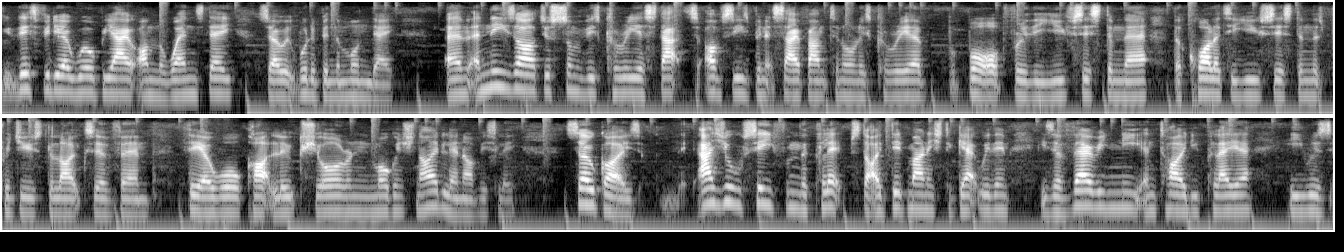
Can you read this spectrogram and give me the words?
this video will be out on the Wednesday so it would have been the Monday um, and these are just some of his career stats. Obviously, he's been at Southampton all his career, brought up through the youth system there, the quality youth system that's produced the likes of um, Theo Walcott, Luke Shaw, and Morgan Schneiderlin, obviously. So, guys, as you'll see from the clips that I did manage to get with him, he's a very neat and tidy player. He was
